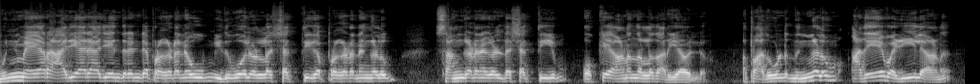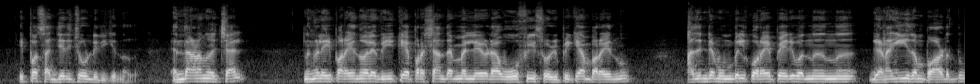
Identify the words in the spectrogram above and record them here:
മുൻ മേയർ ആര്യ രാജേന്ദ്രന്റെ പ്രകടനവും ഇതുപോലുള്ള ശക്തിക പ്രകടനങ്ങളും സംഘടനകളുടെ ശക്തിയും ഒക്കെയാണെന്നുള്ളത് അറിയാമല്ലോ. അപ്പോൾ അതുകൊണ്ട് നിങ്ങളും അതേ വഴിയിലാണ് ഇപ്പോൾ സഞ്ചരിച്ചുകൊണ്ടിരിക്കുന്നത്. എന്താണെന്ന് വെച്ചാൽ നിങ്ങൾ ഈ പറയുന്ന പോലെ V K Prashanth M L എയുടെ ഓഫീസ് ഒഴിപ്പിക്കാൻ പറയുന്നു. അതിന്റെ മുമ്പിൽ കുറേ പേര് വന്ന് നിന്ന് ഗണഗീതം പാടുന്നു.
